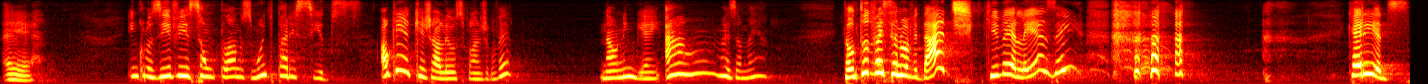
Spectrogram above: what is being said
É. Inclusive, são planos muito parecidos. Alguém aqui já leu os planos de governo? Não, ninguém. Ah, um, mais ou menos. Então, tudo vai ser novidade? Que beleza, hein? Queridos,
